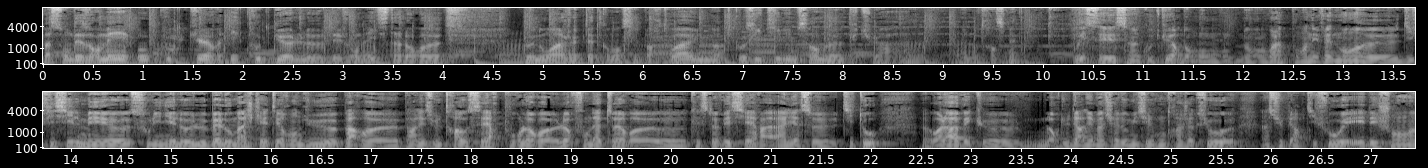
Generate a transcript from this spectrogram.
Passons désormais au coup de cœur et coup de gueule euh, des journalistes. Alors, Benoît, je vais peut-être commencer par toi. Une note positive, il me semble, que tu as à nous transmettre. Oui, c'est un coup de cœur dans, dans voilà pour un événement euh, difficile, mais euh, souligner le, le, bel hommage qui a été rendu euh, par par les ultra Auxerre pour leur leur fondateur Christophe Vessière, alias Tito, euh, voilà, avec euh, lors du dernier match à domicile contre Ajaccio, euh, un super petit fou et, des chants,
